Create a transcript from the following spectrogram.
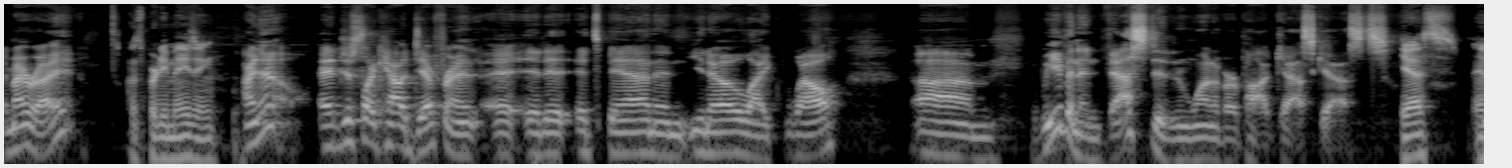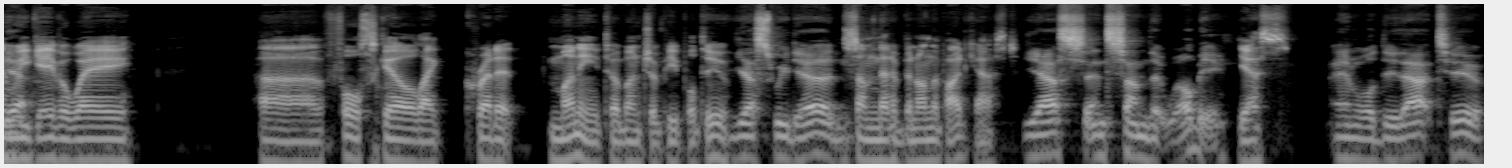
Am I right? That's pretty amazing. I know. And just like how different it, it, it's been. And, you know, like, well, um, we even invested in one of our podcast guests. Yes. And Yeah. we gave away uh, full scale like credit money to a bunch of people too. Yes, we did. Some that have been on the podcast. Yes. And some that will be. Yes. And we'll do that too.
